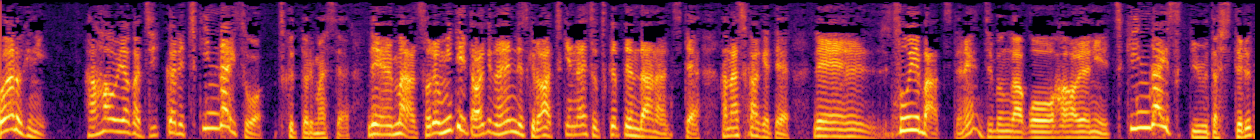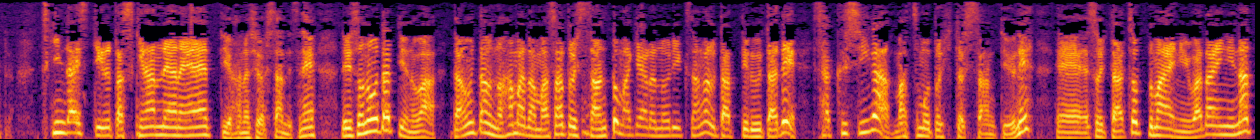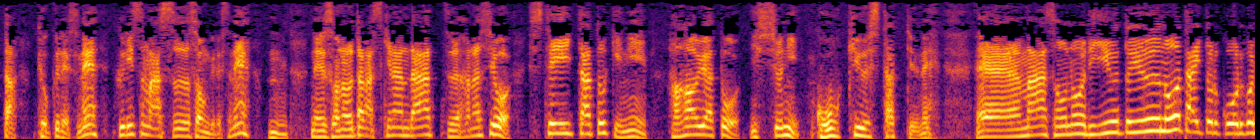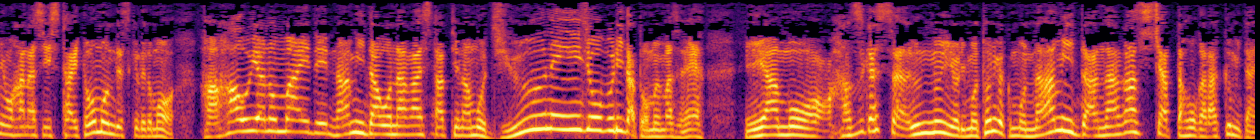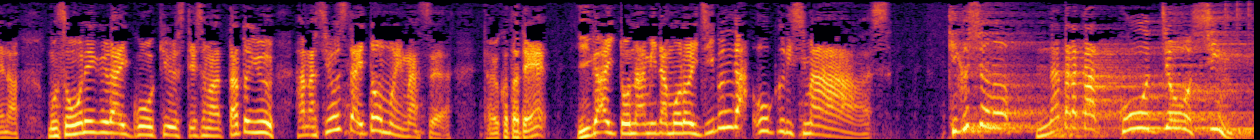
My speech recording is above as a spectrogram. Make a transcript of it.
とある日に、母親が実家でチキンライスを作っておりまして。で、まあ、それを見ていたわけじゃないんですけど、あ、チキンライス作ってんだ、なんつって話しかけて、で、そういえば、つってね、自分がこう、母親に、チキンライスっていう歌知ってる？チキンライスっていう歌好きなんだよねっていう話をしたんですね。で、その歌っていうのは、ダウンタウンの浜田正俊さんと牧原紀之さんが歌ってる歌で、作詞が松本人志さんっていうね、えー、そういったちょっと前に話題になった曲ですね。クリスマスソングですね。うん。で、その歌が好きなんだっていう話をしてていた時に、母親と一緒に号泣したっていうね。えー、まあその理由というのをタイトルコール後にお話ししたいと思うんですけれども、母親の前で涙を流したっていうのはもう10年以上ぶりだと思いますね。いや、もう、恥ずかしさ、うんぬんよりも、とにかくもう涙流しちゃった方が楽みたいな、もうそれぐらい号泣してしまったという話をしたいと思います。ということで、意外と涙もろい自分がお送りします。菊池賞のなだらか向上心。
